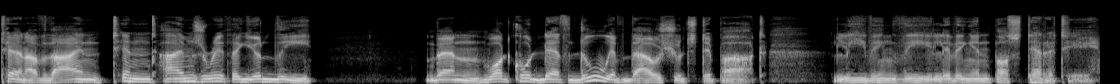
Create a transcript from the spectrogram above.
ten of thine ten times refigured thee. Then what could death do if thou shouldst depart, leaving thee living in posterity?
